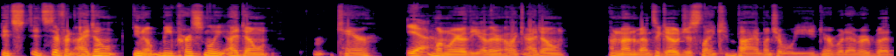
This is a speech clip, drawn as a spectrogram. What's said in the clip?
It's it's different. I don't, you know, me personally, I don't care Yeah. one way or the other. Like I don't, I'm not about to go just like buy a bunch of weed or whatever. But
